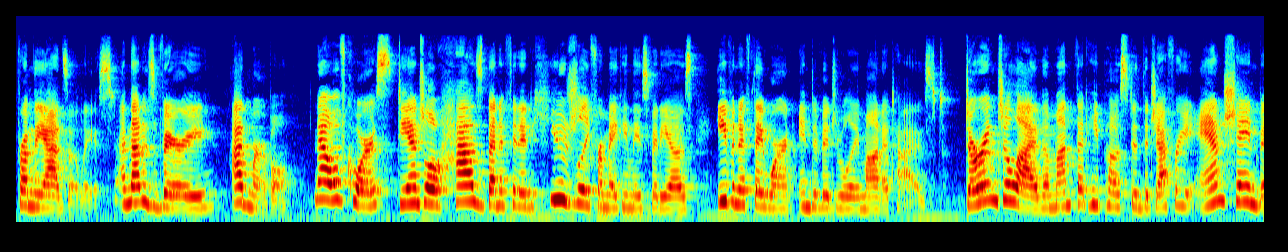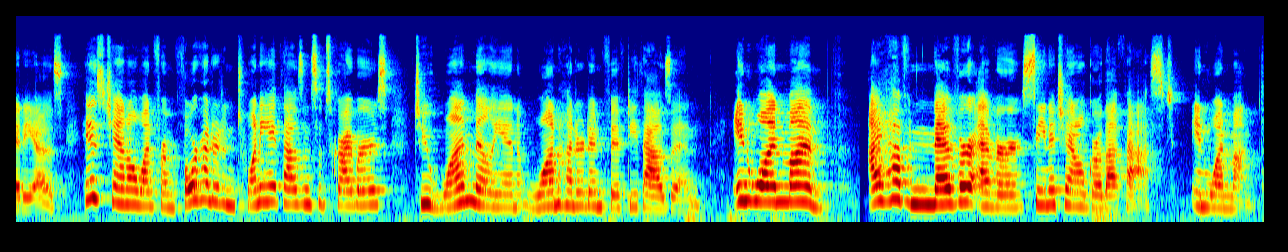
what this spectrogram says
From the ads, at least. And that is very admirable. Now, of course, D'Angelo has benefited hugely from making these videos, even if they weren't individually monetized. During July, the month that he posted the Jeffree and Shane videos, his channel went from 428,000 subscribers to 1,150,000 in one month. I have never ever seen a channel grow that fast in one month.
